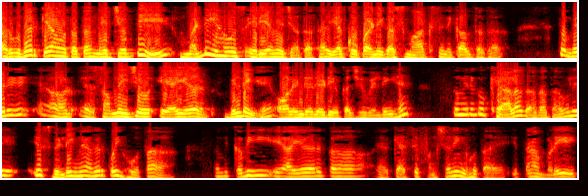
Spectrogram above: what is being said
और उधर क्या होता था, मैं जब भी मंडी हाउस एरिया में जाता था या का मार्ग से निकालता था तो मेरे, और सामने जो एआईआर बिल्डिंग है ऑल इंडिया रेडियो का जो बिल्डिंग है तो मेरे को ख्याल आता था, बोले, इस बिल्डिंग में अगर कोई होता तो मैं कभी एआईआर का कैसे फंक्शनिंग होता है? इतना बड़ी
